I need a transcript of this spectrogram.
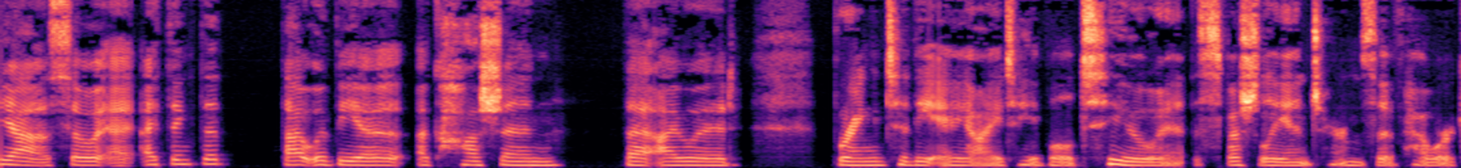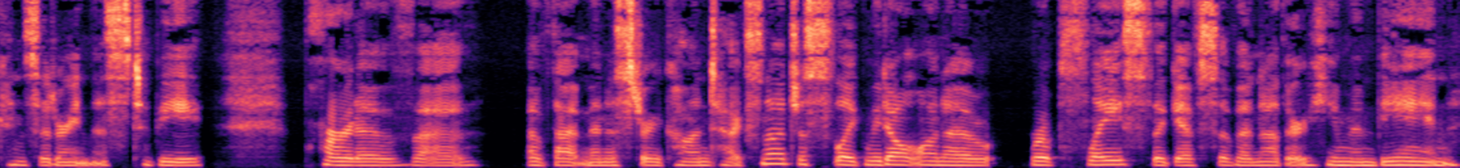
yeah so I, think that that would be a, a caution that i would bring to the ai table too especially in terms of how we're considering this to be part of uh, of that ministry context. Not just like we don't want to replace the gifts of another human being,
